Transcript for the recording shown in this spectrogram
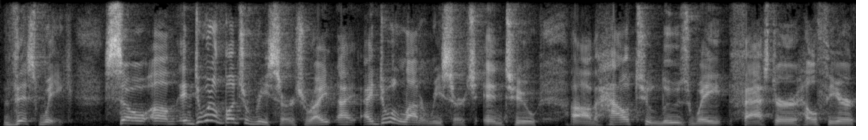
this week. So, um, in doing a bunch of research, right, I, I do a lot of research into um, how to lose weight faster, healthier,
